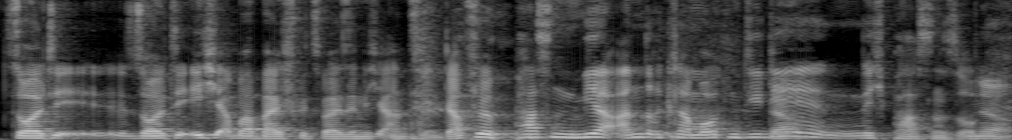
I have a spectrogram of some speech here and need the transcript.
Sollte, sollte ich aber beispielsweise nicht anziehen. Dafür passen mir andere Klamotten, die dir Ja. nicht passen. So. Ja.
